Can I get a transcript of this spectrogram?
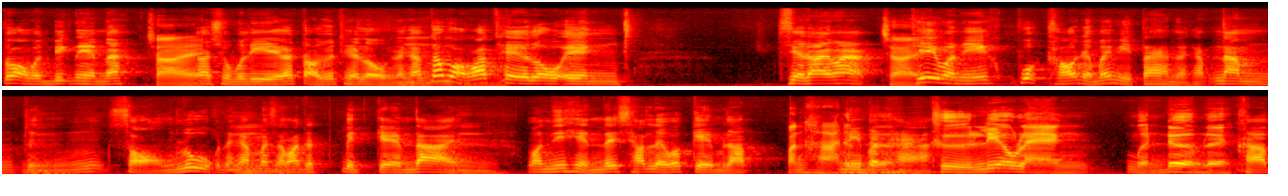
ต้องบอกเป็นบิ๊กเนมนะใช่ราชบุรีแล้วก็ต่อด้วยเทโรนะครับอืมต้องบอกว่าเทโรเองเสียดายมากใช่ที่วันนี้พวกเขาเนี่ยไม่มีแต้มนะครับนำถึง 2 ลูกนะครับไม่สามารถจะปิดเกมได้อืมวันนี้เห็นได้ชัดเลยว่าเกมรับปัญหามีเดิมๆปัญหา คือเลี้ยวแรงเหมือนเดิมเลยครับ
